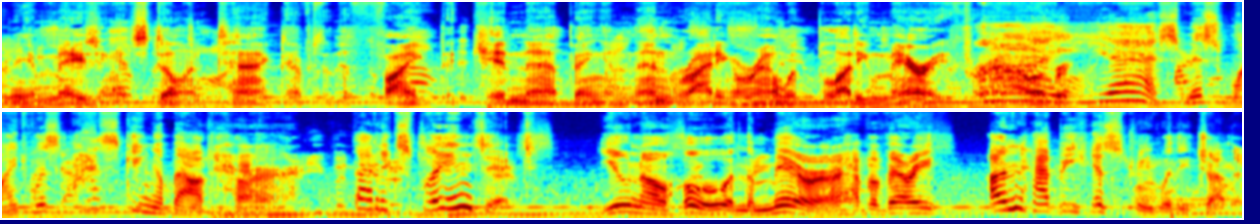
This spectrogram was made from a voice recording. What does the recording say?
pretty amazing it's still intact after the fight, the kidnapping, and then riding around with Bloody Mary for however. Ah, yes, Miss White was asking about her. That explains it. You know who and the mirror have a very unhappy history with each other.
